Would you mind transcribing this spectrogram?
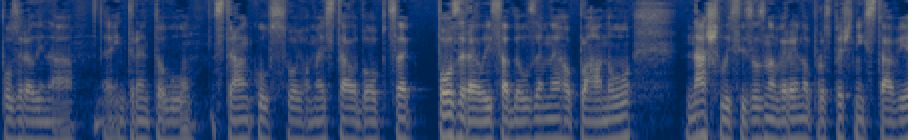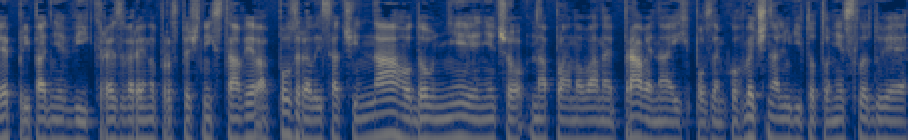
pozreli na internetovú stránku svojho mesta alebo obce, pozreli sa do územného plánu, našli si zoznam verejnoprospešných stavieb, prípadne výkres verejnoprospešných stavieb a pozreli sa, či náhodou nie je niečo naplánované práve na ich pozemkoch. Väčšina ľudí toto nesleduje,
